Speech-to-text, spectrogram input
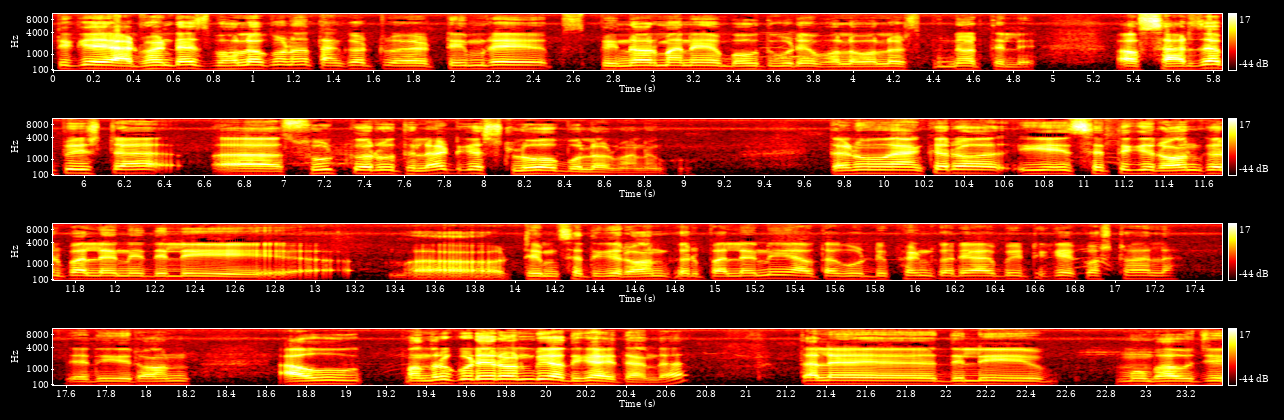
ଟିକେ ଆଡ଼ଭାଣ୍ଟେଜ୍ ଭଲ କ'ଣ ତାଙ୍କ ଟିମ୍ରେ ସ୍ପିନର୍ମାନେ ବହୁତ ଗୁଡ଼ିଏ ଭଲ ଭଲ ସ୍ପିନର୍ ଥିଲେ ଆଉ ସାରଜା ପିଚ୍ଟା ସୁଟ୍ କରୁଥିଲା ଟିକେ ସ୍ଲୋ ବୋଲରମାନଙ୍କୁ ତେଣୁ ୟାଙ୍କର ଇଏ ସେତିକି ରନ୍ କରିପାରିଲେନି ଦିଲ୍ଲୀ ଟିମ୍ ସେତିକି ରନ୍ କରିପାରିଲେନି ଆଉ ତାକୁ ଡିଫେଣ୍ଡ କରିବା ବି ଟିକେ କଷ୍ଟ ହେଲା ଯଦି ରନ୍ ଆଉ ପନ୍ଦର କୋଡ଼ିଏ ରନ୍ ବି ଅଧିକା ହେଇଥାନ୍ତା ତାହେଲେ ଦିଲ୍ଲୀ ମୁଁ ଭାବୁଛି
